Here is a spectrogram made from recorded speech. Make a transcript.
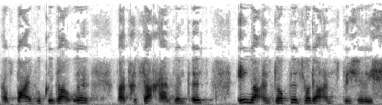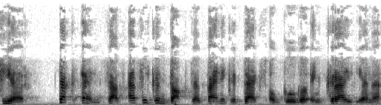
daar's baie boeke daaroor wat gesaghebend is en daar is dokters wat daarin spesialiseer. Tik in South African Doctor Panic Attacks op Google en kry ene.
